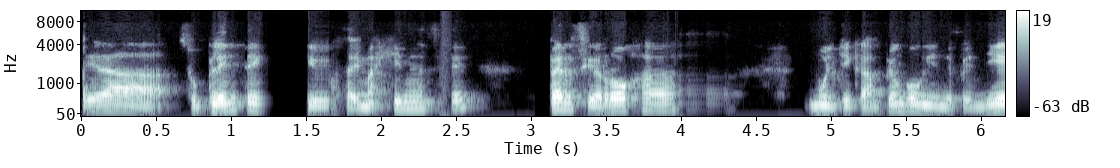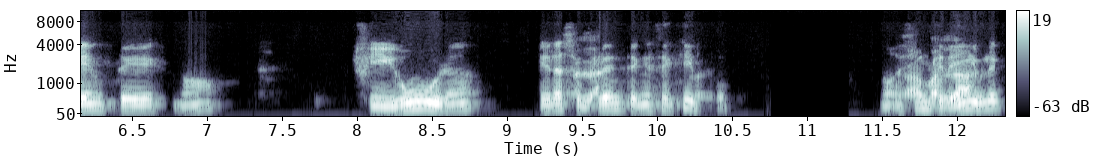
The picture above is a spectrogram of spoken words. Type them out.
era suplente. O sea, imagínense, Percy Rojas, multicampeón con Independiente, ¿no? Figura, era suplente en ese equipo. ¿no? Es ah, increíble.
